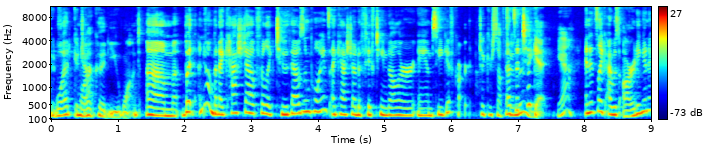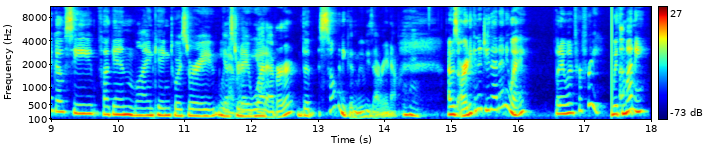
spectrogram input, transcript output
good- what good more job. could you want? Um, but no, but I cashed out for like two thousand points. I cashed out a fifteen dollar AMC gift card, Took yourself That's to a a, ticket. Yeah. and it's like I was already gonna go see fucking Lion King, Toy Story Whatever, yesterday, yeah. whatever. The so many good movies out right now. Mhm. I was already gonna do that anyway, but I went for free with money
